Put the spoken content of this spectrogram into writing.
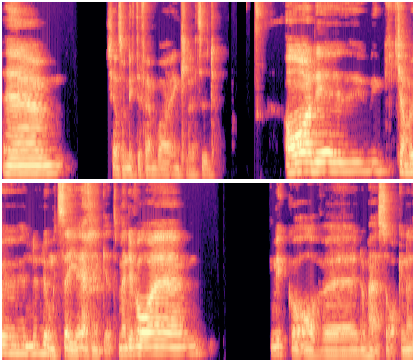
Ehm, Känns som 95 var enklare tid. Ja, det kan man ju lugnt säga helt enkelt. Men det var eh, mycket av eh, de här sakerna.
